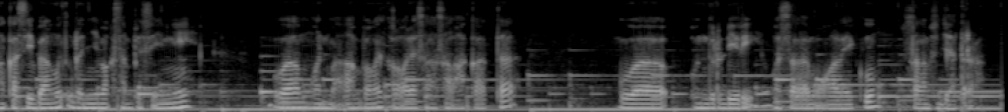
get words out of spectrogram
Makasih banget udah nyimak sampai sini. Gua mohon maaf banget kalau ada salah-salah kata. Gua undur diri. Wassalamualaikum. Salam sejahtera.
